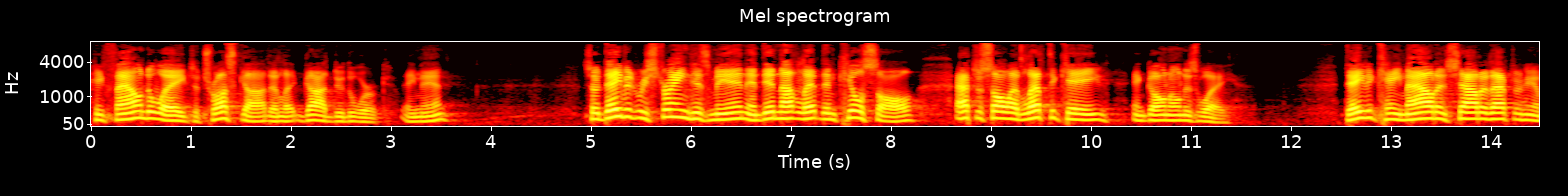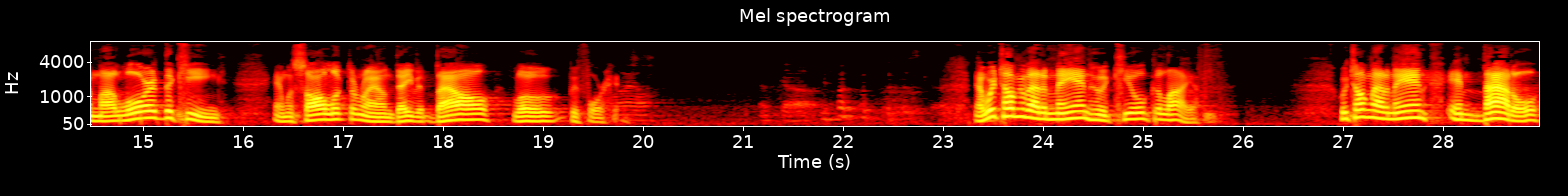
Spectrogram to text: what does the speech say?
He found a way to trust God and let God do the work. Amen? So David restrained his men and did not let them kill Saul after Saul had left the cave and gone on his way. David came out and shouted after him, My Lord the king. And when Saul looked around, David bowed low before him. Now, we're talking about a man who had killed Goliath. We're talking about a man in battle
